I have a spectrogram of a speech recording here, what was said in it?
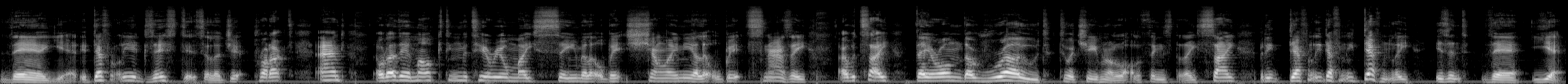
there yet. It definitely exists, it's a legit product, and although their marketing material may seem a little bit shiny, a little bit snazzy, I would say they are on the road to achieving a lot of the things that they say, but it definitely, definitely, definitely isn't there yet.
